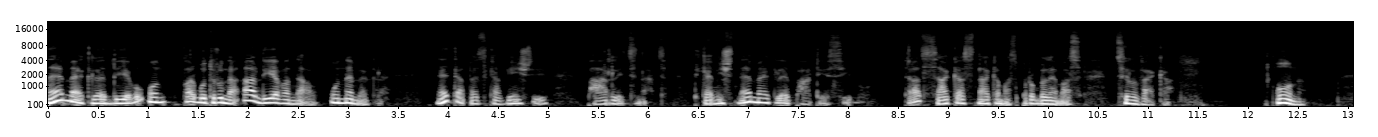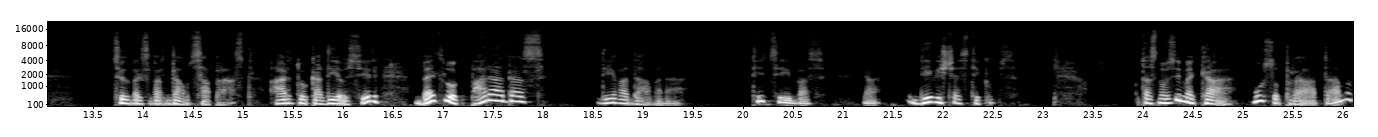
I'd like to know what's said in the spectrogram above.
nemeklē Dievu un varbūt runā, ah, Dieva nav un nemeklē. Ne tāpēc, ka viņš ir pārliecināts, tikai viņš nemeklē patiesību. Tad sākas nākamās problēmas cilvēkā. Un cilvēks var daudz saprast ar to, kā Dievs ir, bet lūk, parādās Dieva dāvanā, ticības, jā, dievišķais tikums. Tas nozīmē, ka mūsu prātam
